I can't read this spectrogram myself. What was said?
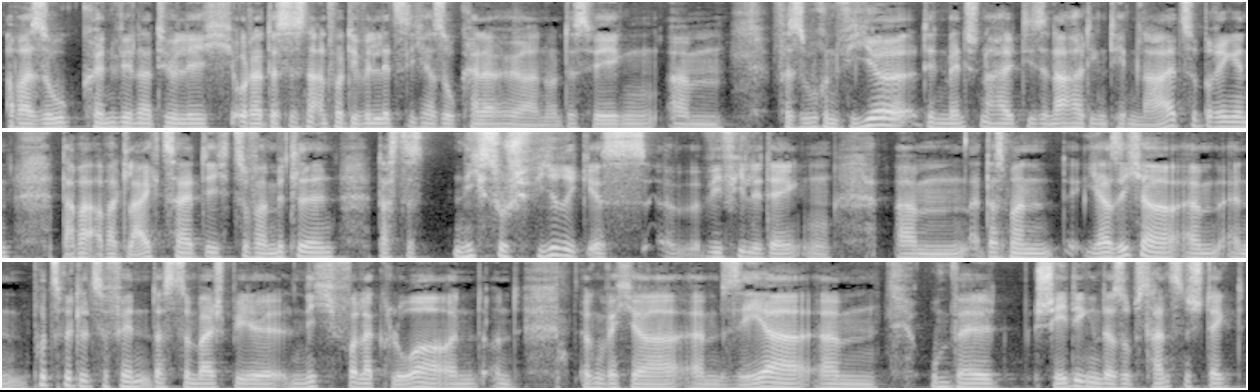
Aber so können wir natürlich, oder das ist eine Antwort, die will letztlich ja so keiner hören. Und deswegen ähm, versuchen wir, den Menschen halt diese nachhaltigen Themen nahezubringen, dabei aber gleichzeitig zu vermitteln, dass das nicht so schwierig ist, äh, wie viele denken, ähm, dass man ja sicher ähm, ein Putzmittel zu finden, das zum Beispiel nicht voller Chlor und, und irgendwelcher ähm, sehr ähm, umwelt schädigender Substanzen steckt,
